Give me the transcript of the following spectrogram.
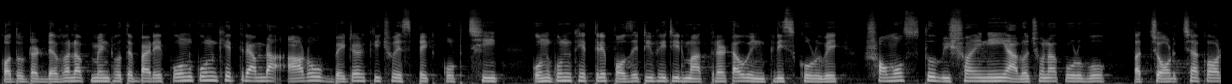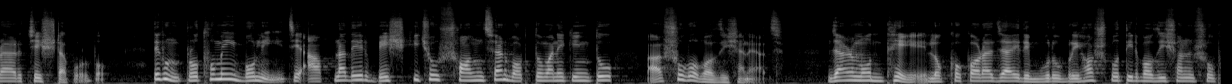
কতটা ডেভেলপমেন্ট হতে পারে, কোন কোন ক্ষেত্রে আমরা আরও বেটার কিছু এক্সপেক্ট করছি, কোন কোন ক্ষেত্রে পজিটিভিটির মাত্রাটাও ইনক্রিজ করবে, সমস্ত বিষয় নিয়ে আলোচনা করব বা চর্চা করার চেষ্টা করব। দেখুন, প্রথমেই বলি যে আপনাদের বেশ কিছু সঞ্চার বর্তমানে কিন্তু শুভ পজিশানে আছে। যার মধ্যে লক্ষ্য করা যায় দেবগুরু বৃহস্পতির পজিশন শুভ,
